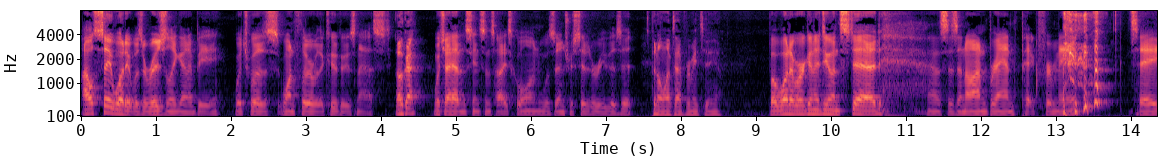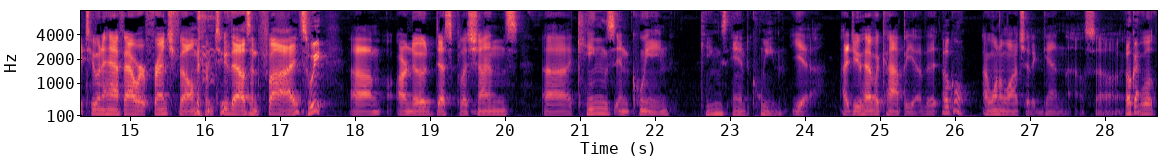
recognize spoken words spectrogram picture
I'll say what it was originally going to be, which was One Flew Over the Cuckoo's Nest, Okay. which I haven't seen since high school and was interested to revisit. It's been a long time for me too. Yeah. But what we're going to do instead, this is an on brand pick for me. it's a two and a half hour French film from 2005. Sweet. Um, Arnaud Desplechin's uh, Kings and Queen. Kings and Queen. Yeah. I do have a copy of it. Oh, cool. I want to watch it again though, so Okay. we'll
